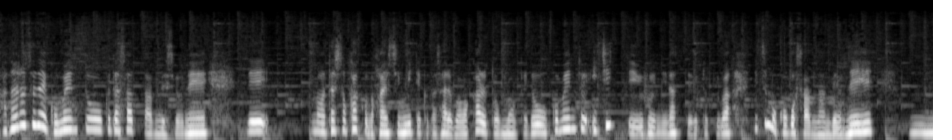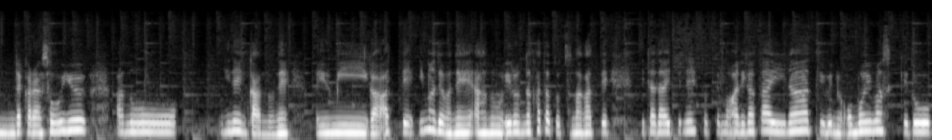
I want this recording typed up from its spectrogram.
必ずね、コメントをくださったんですよね。で、まあ、私の過去の配信見てくださればわかると思うけど、コメント1っていう風になってる時はいつもココさんなんだよね。うんだからそういう、あのー、2年間のね、歩みがあって今ではねあのいろんな方とつながっていただいてねとってもありがたいなっていうふうに思いますけど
